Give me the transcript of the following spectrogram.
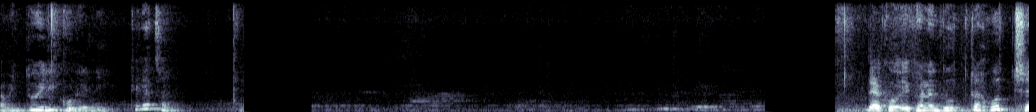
আমি তৈরি করে নিই, ঠিক আছে? দেখো, এখানে দুধটা হচ্ছে,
